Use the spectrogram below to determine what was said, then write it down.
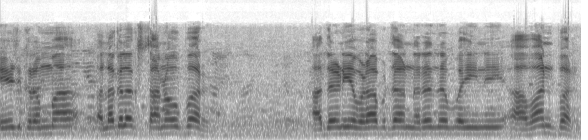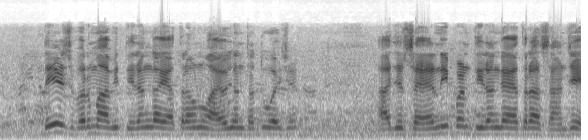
એ જ ક્રમમાં અલગ અલગ સ્થાનો ઉપર આદરણીય વડાપ્રધાન નરેન્દ્રભાઈની આહવાન પર દેશભરમાં આવી તિરંગા યાત્રાઓનું આયોજન થતું હોય છે. આજે શહેરની પણ તિરંગા યાત્રા સાંજે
